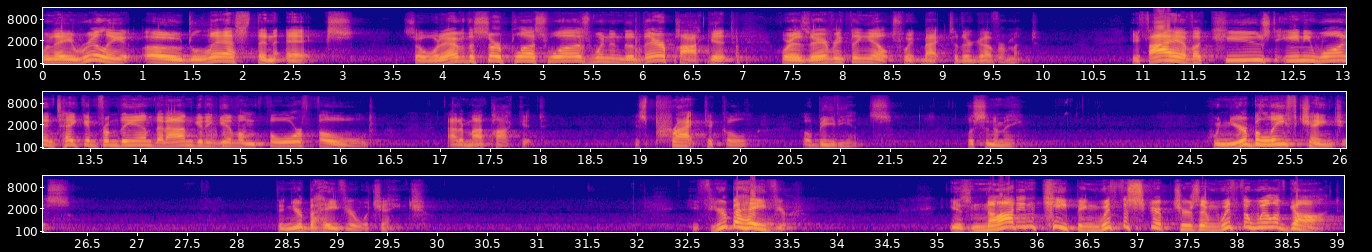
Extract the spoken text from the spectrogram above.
when they really owed less than X. So whatever the surplus was went into their pocket whereas everything else went back to their government. If I have accused anyone and taken from them, then I'm going to give them fourfold out of my pocket. It's practical obedience. Listen to me. When your belief changes, then your behavior will change. If your behavior is not in keeping with the scriptures and with the will of God,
